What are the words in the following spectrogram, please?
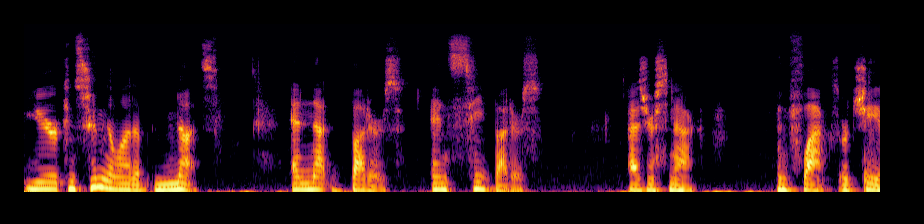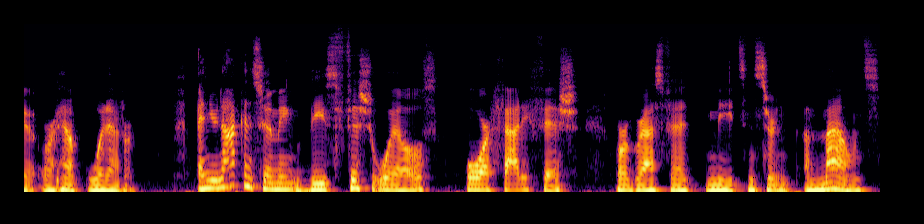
you're consuming a lot of nuts and nut butters and seed butters as your snack, and flax or chia or hemp, whatever, and you're not consuming these fish oils or fatty fish or grass fed meats in certain amounts,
